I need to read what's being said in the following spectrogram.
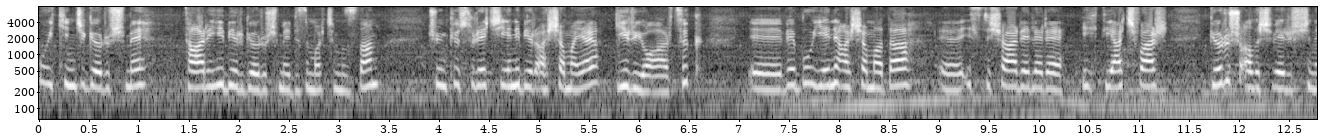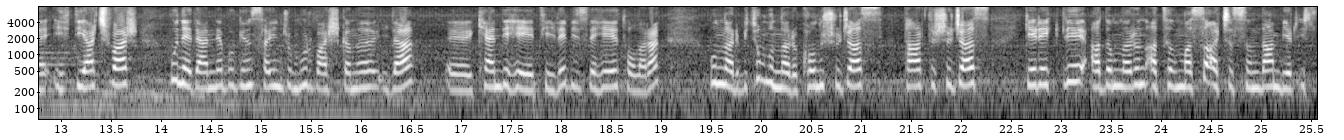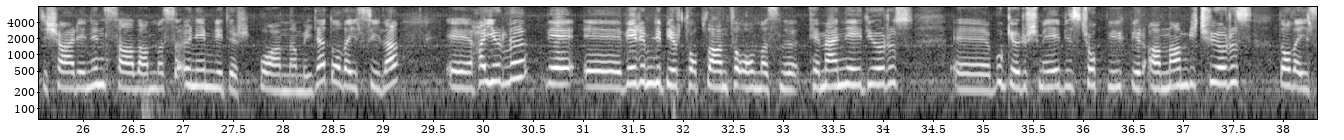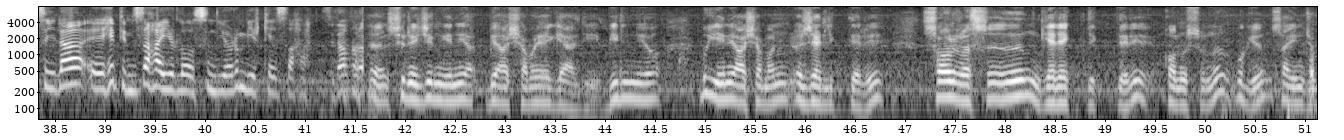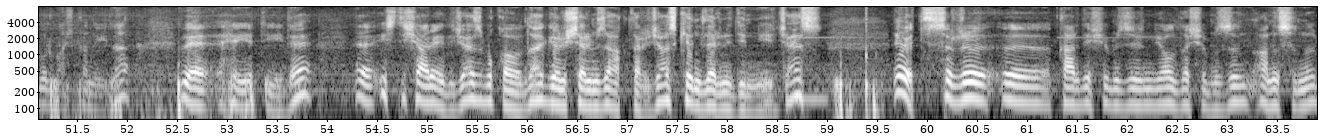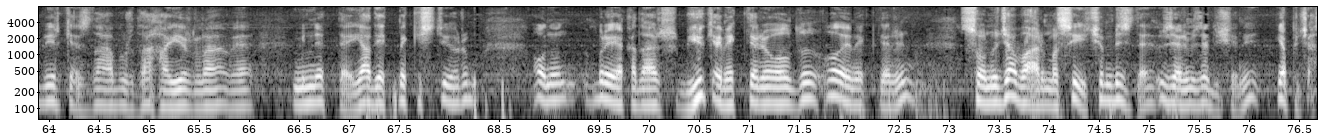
Bu ikinci görüşme tarihi bir görüşme bizim açımızdan. Çünkü süreç yeni bir aşamaya giriyor artık. Ee, ve bu yeni aşamada e, istişarelere ihtiyaç var. Görüş alışverişine ihtiyaç var. Bu nedenle bugün Sayın Cumhurbaşkanı ile e, kendi heyetiyle biz de heyet olarak bunları bütün bunları konuşacağız, tartışacağız. Gerekli adımların atılması açısından bir istişarenin sağlanması önemlidir bu anlamıyla. Dolayısıyla e, hayırlı ve e, verimli bir toplantı olmasını temenni ediyoruz. E, bu görüşmeye biz çok büyük bir anlam biçiyoruz. Dolayısıyla e, hepimize hayırlı olsun diyorum bir kez daha. Ee, sürecin yeni bir aşamaya geldiği biliniyor. Bu yeni aşamanın özellikleri, sonrasının gereklilikleri konusunu bugün Sayın Cumhurbaşkanı'yla ve heyetiyle e, istişare edeceğiz. Bu konuda görüşlerimizi aktaracağız, kendilerini dinleyeceğiz. Evet, sırrı e, kardeşimizin, yoldaşımızın anısını bir kez daha burada hayırla ve minnetle yad etmek istiyorum. Onun buraya kadar büyük emekleri oldu. O emeklerin sonuca varması için biz de üzerimize düşeni yapacağız.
